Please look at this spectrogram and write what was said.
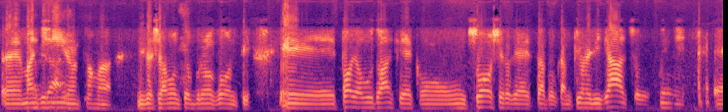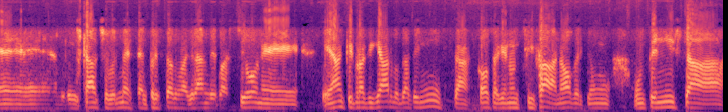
eh, Mancino, insomma mi piaceva molto Bruno Conti e poi ho avuto anche ecco, un suocero che è stato campione di calcio quindi eh, il calcio per me è sempre stata una grande passione e anche praticarlo da tennista cosa che non si fa no? perché un, un tennista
